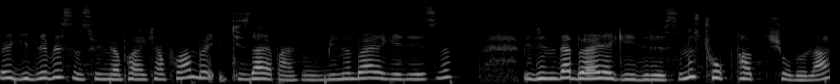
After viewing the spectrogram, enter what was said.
böyle giydirebilirsiniz film yaparken falan. Böyle ikizler yaparsınız. Birini böyle giydirirsiniz. Birini de böyle giydirirsiniz. Çok tatlış olurlar.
